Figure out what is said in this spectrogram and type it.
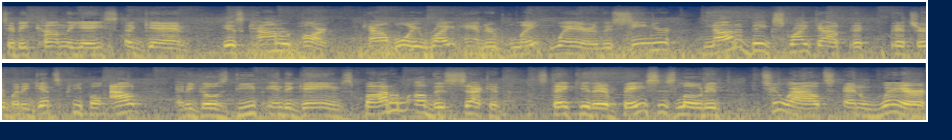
to become the ace again. His counterpart, Cowboy right hander Blake Ware, the senior, not a big strikeout pitcher, but he gets people out and he goes deep into games. Bottom of the second, stake you there, bases loaded, two outs, and Ware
